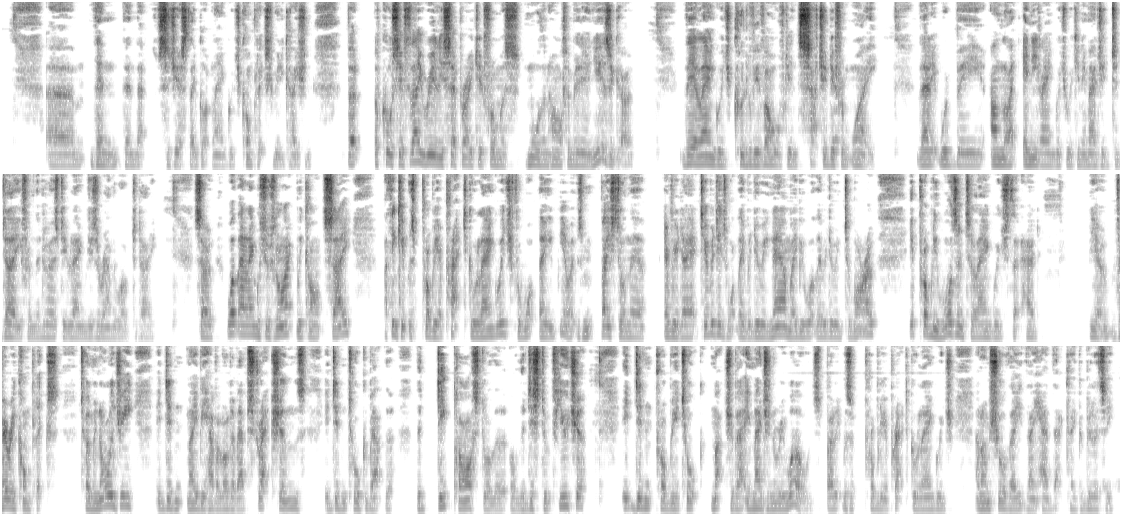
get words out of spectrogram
um, then then that suggests they've got language, complex communication. But of course, if they really separated from us more than half a million years ago, their language could have evolved in such a different way that it would be unlike any language we can imagine today from the diversity of languages around the world today. So what that language was like, we can't say. I think it was probably a practical language for what they, you know, it was based on their everyday activities, what they were doing now, maybe what they were doing tomorrow. It probably wasn't a language that had, you know, very complex terminology. It didn't maybe have a lot of abstractions. It didn't talk about the, the deep past or the, or the distant future. It didn't probably talk much about imaginary worlds, but it was a, probably a practical language. And I'm sure they, they had that capability.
